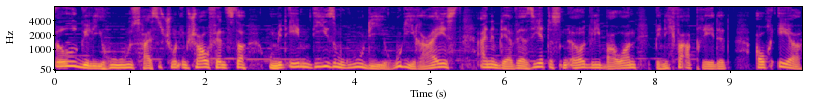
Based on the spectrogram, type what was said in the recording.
Örgelihus heißt es schon im Schaufenster und mit eben diesem Rudi, Rudi Reist, einem der versiertesten Örgli-Bauern, bin ich verabredet. Auch er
